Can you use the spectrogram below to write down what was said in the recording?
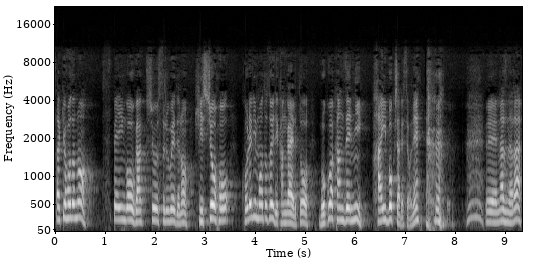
先ほどのスペイン語を学習する上での必勝法、 これに基づいて考えると、僕は完全に敗北者ですよね。えー、なぜなら、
